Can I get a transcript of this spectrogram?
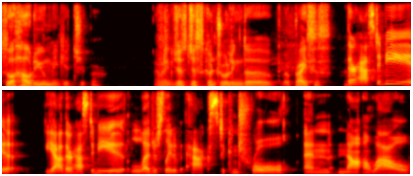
So how do you make it cheaper? I mean, just just controlling the prices. there has to be yeah there has to be legislative acts to control and not allow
